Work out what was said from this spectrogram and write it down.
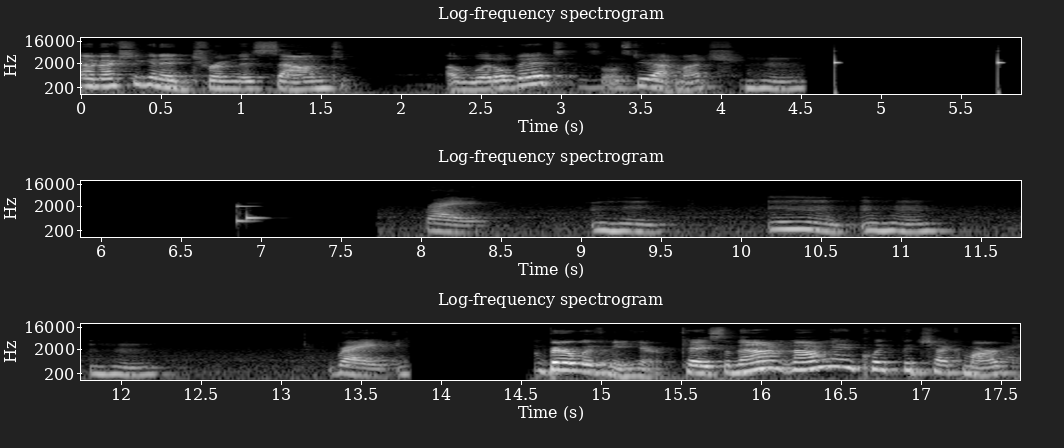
I'm actually gonna trim this sound a little bit. So let's do that much. Mm-hmm. Right. Mm-hmm. Mm, mm-hmm. Mm-hmm. Right. Bear with me here. Okay, so then I'm, now I'm gonna click the check mark Right.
